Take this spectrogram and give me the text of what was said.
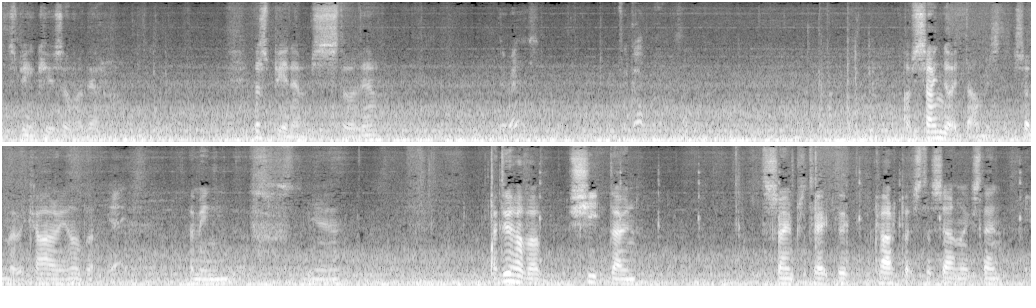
there's B and Q's over there. There's B and M's store there. There is. Forgot I've signed not to damage the trim of the car, you know, but. Yeah. I mean, yeah. I do have a sheet down to try and protect the carpets to a certain extent. Yeah.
